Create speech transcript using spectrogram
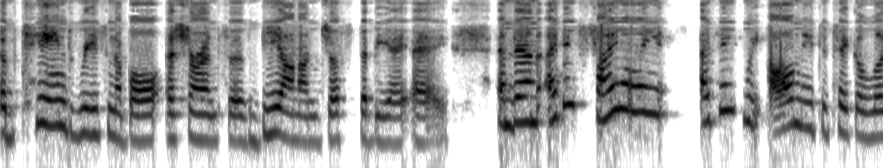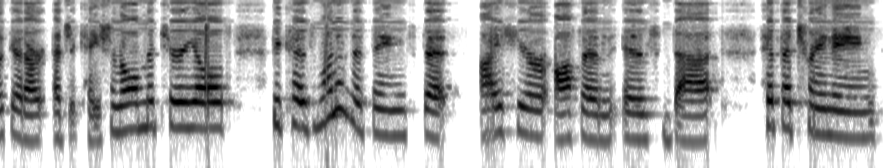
obtained reasonable assurances beyond just the BAA. And then I think finally, I think we all need to take a look at our educational materials because one of the things that I hear often is that HIPAA training,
